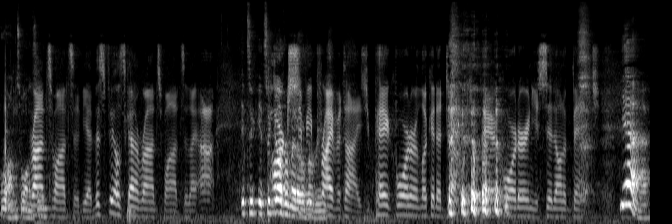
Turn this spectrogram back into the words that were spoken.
Ron Swanson. Ron Swanson. Yeah, this feels kind of Ron Swanson. Like, ah, It's a it's a parks government should be overreach. privatized. You pay a quarter, look at a duck. You pay a quarter, and you sit on a bench. Yeah,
